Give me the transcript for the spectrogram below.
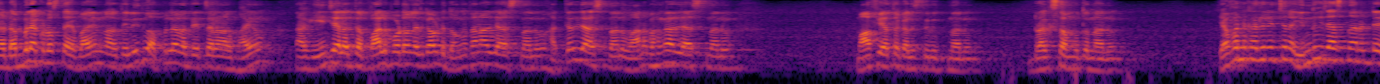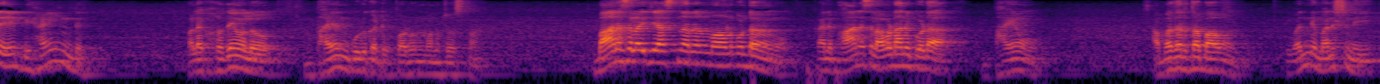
నా డబ్బులు ఎక్కడ వస్తాయి భయం నాకు తెలియదు అప్పులు ఎలా తెచ్చాలో నాకు భయం. నాకు ఏం చేయాలో తె- లేదు కాబట్టి దొంగతనాలు చేస్తున్నాను హత్యలు చేస్తున్నాను మానభంగాలు చేస్తున్నాను మాఫియాతో కలిసి తిరుగుతున్నాను డ్రగ్స్ అమ్ముతున్నాను. ఎవరిని కదిలించినా ఎందుకు చేస్తున్నారంటే బిహైండ్ వాళ్ళ హృదయంలో భయం గూడు కట్టుకుపోవడం మనం చూస్తాం బానిసలు అయి చేస్తున్నారని మనం అనుకుంటామేమో. కానీ బానిసలు అవ్వడానికి కూడా భయం అభద్రతా భావం ఇవన్నీ మనిషిని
